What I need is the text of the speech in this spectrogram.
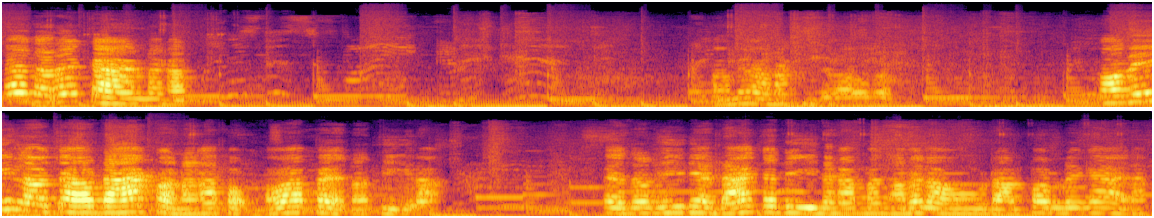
ถ้าจะได้กลางนะครับเอาไม่เอานะเดี๋ยวเราแบบตอนนี้เราจะเอาดาร์กก่อนนะครับผมเพราะว่า 8 นาทีละ8นาทีเนี่ยดาร์กจะดีนะครับ มันทำให้เราดันป้อมได้ง่ายนะ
